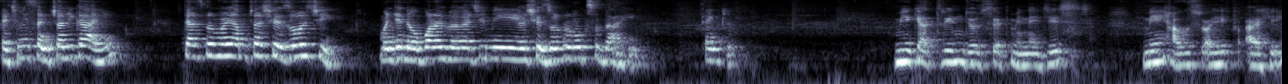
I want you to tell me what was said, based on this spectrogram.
त्याची मी संचालिका आहे. त्याचप्रमाणे आमच्या शेजोळची म्हणजे नौपाडा विभागाची मी शेजोळ प्रमुखसुद्धा आहे. थँक्यू मी कॅथरीन जोसेफ मेनेजिस मी हाऊसवाईफ आहे.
